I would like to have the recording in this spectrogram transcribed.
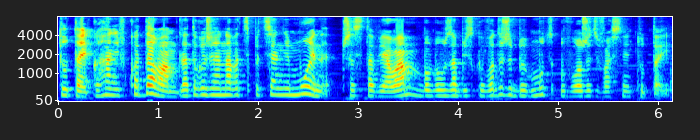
tutaj. Kochani, wkładałam, dlatego, że ja nawet specjalnie młyn przestawiałam, bo był za blisko wody, żeby móc włożyć właśnie tutaj.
